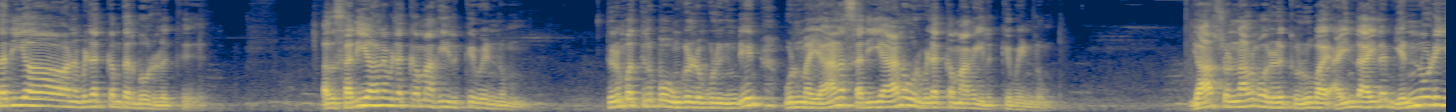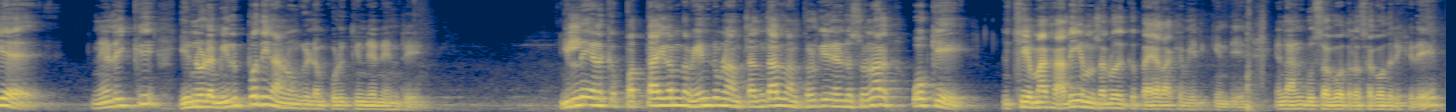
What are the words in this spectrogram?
சரியான விளக்கம் தருபவர்களுக்கு. அது சரியான விளக்கமாக இருக்க வேண்டும். திரும்ப திரும்ப உங்களிடம் கொள்கின்றேன் உண்மையான சரியான ஒரு விளக்கமாக இருக்க வேண்டும். யார் சொன்னாலும் அவர்களுக்கு ரூபாய் ஐந்தாயிரம் என்னுடைய நிலைக்கு என்னிடம் இருப்பதை நான் உங்களிடம் கொடுக்கின்றேன் என்றேன். இல்லை எனக்கு பத்தாயிரம் தான் வேண்டும் நான் தந்தால் நான் சொல்கிறேன் என்று சொன்னால் ஓகே. நிச்சயமாக அதையும் சொல்வதற்கு தயாராகவே இருக்கின்றேன் என் அன்பு சகோதர சகோதரிகளே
